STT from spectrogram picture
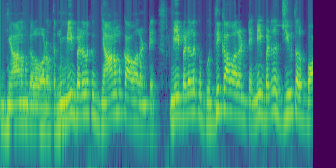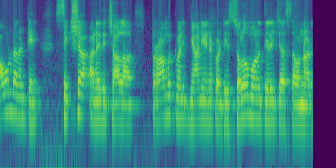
జ్ఞానం గలవాడవుతాడు మీ బిడలకు జ్ఞానం కావాలంటే మీ బిడలకు బుద్ధి కావాలంటే మీ బిడ్డల జీవితాలు బాగుండాలంటే శిక్ష అనేది చాలా ప్రాముఖ్యమైన జ్ఞాని అయినటువంటి సొలోమోను తెలియజేస్తూ ఉన్నాడు.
